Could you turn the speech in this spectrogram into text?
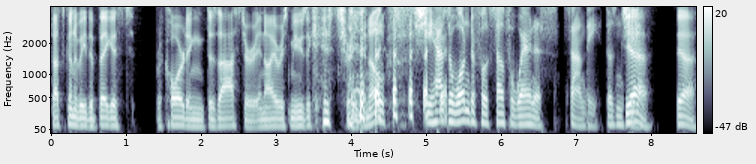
"That's going to be the biggest recording disaster in Irish music history. You know? she has a wonderful self awareness, Sandy, doesn't she? yeah, yeah,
